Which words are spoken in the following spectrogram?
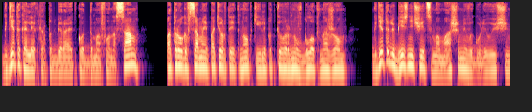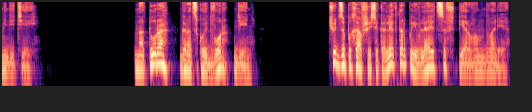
Где-то коллектор подбирает код домофона сам, потрогав самые потертые кнопки или подковырнув блок ножом, где-то любезничает с мамашами, выгуливающими детей. Натура, городской двор, день. Чуть запыхавшийся коллектор появляется в первом дворе.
